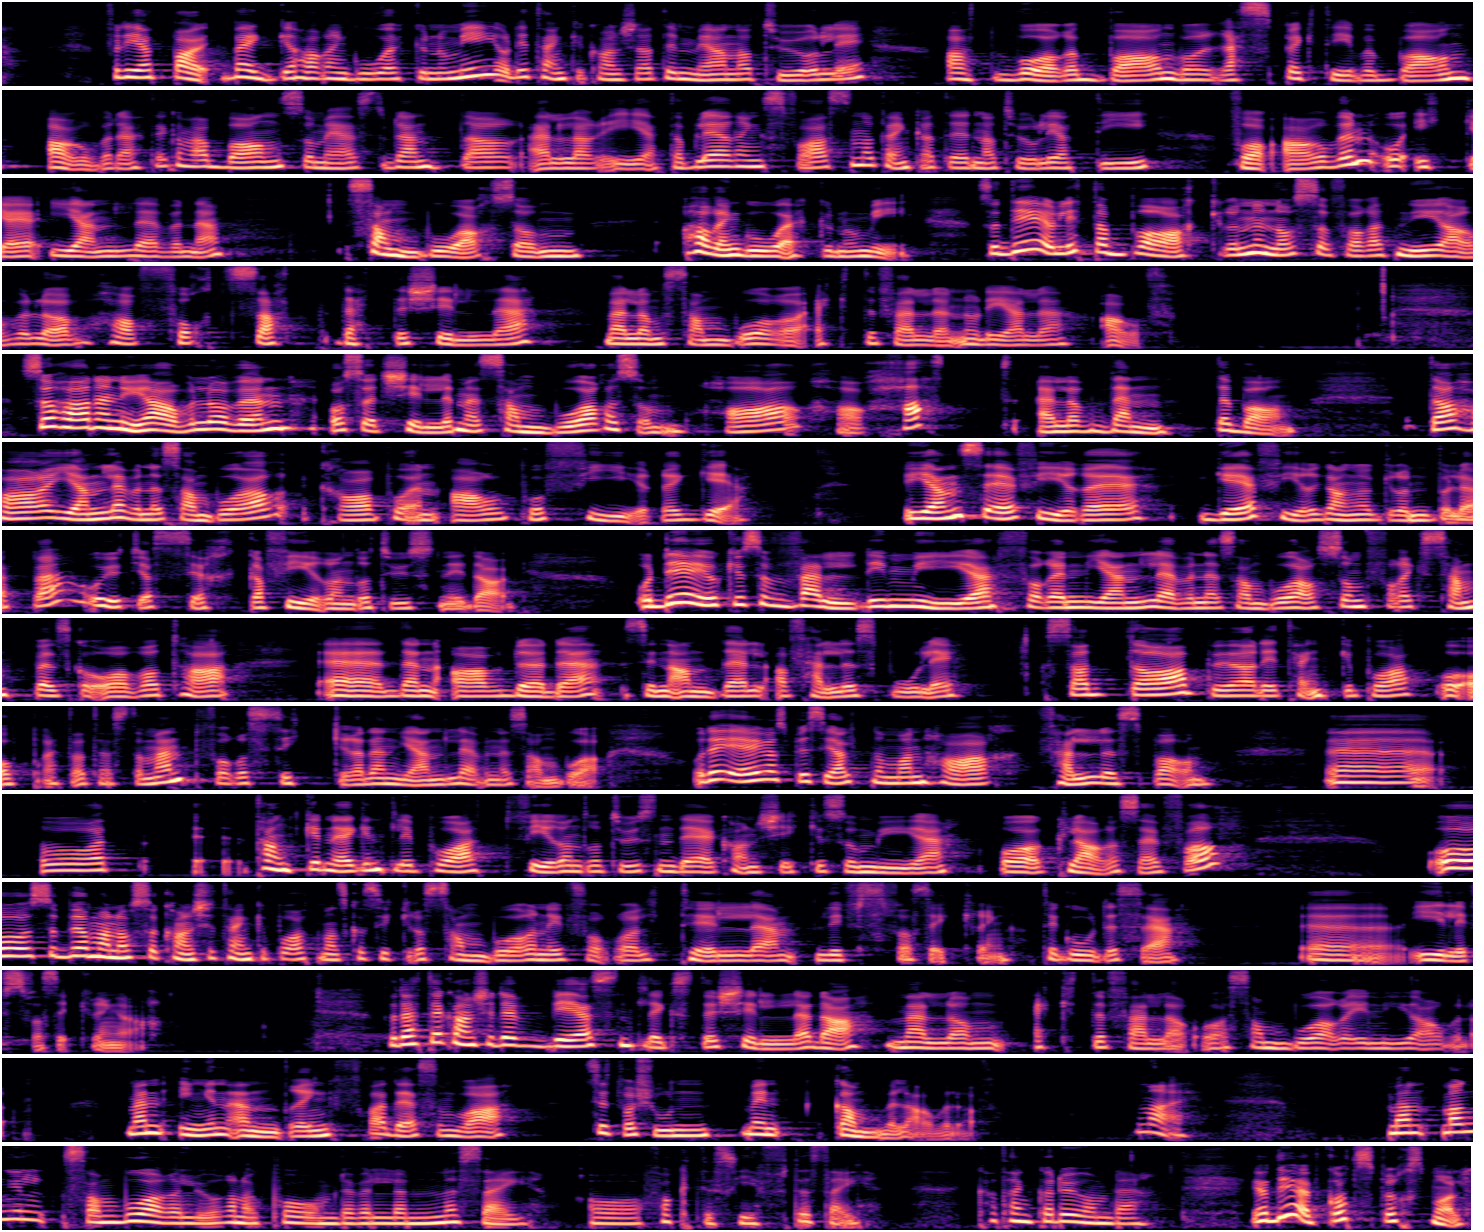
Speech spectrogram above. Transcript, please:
Fordi at begge har en god økonomi, og de tenker kanskje at det er mer naturlig at våre barn, våre respektive barn, arver det. Det kan være barn som er studenter eller i etableringsfasen, og tenker at det er naturlig at de får arven, og ikke gjenlevende samboer som har en god økonomi. Så det er jo litt av bakgrunnen også for at ny arvelov har fortsatt dette skillet mellom samboere og ektefelle når det gjelder arv. Så har den nye arveloven også et skille med samboere som har, har hatt eller venter barn. Da har gjenlevende samboer krav på en arv på 4G. Igjen så er 4G fire ganger grunnbeløpet og utgjør ca. 400 000 i dag. Og det er jo ikke så veldig mye for en gjenlevende samboer som f.eks. skal overta eh, den avdøde sin andel av felles bolig. Så da bør de tenke på å opprette testament for å sikre den gjenlevende samboer. Og det er jo spesielt når man har felles barn. Eh, og tanken egentlig på at 400 000 det er kanskje ikke så mye å klare seg for. Og så bør man også kanskje tenke på at man skal sikre samboeren i forhold til eh, livsforsikring. Tilgodese eh, i livsforsikringer. Så dette er kanskje det vesentligste skillet da, mellom ektefeller og samboere i ny arvelov. Men ingen endring fra det som var situasjonen med en gammel arvelov. Nei. Men mange samboere lurer nok på om det vil lønne seg å faktisk gifte seg. Hva tenker du om det? Ja, det er et godt spørsmål.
